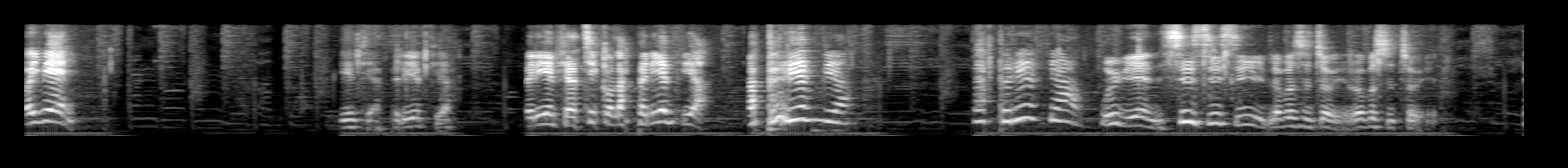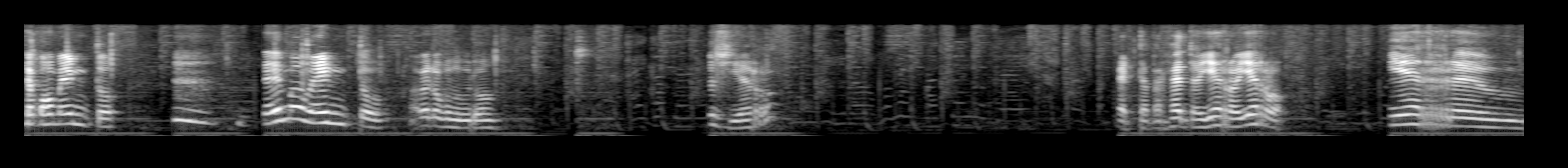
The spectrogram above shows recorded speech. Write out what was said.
Muy bien. Experiencia, experiencia. Experiencia, chicos, la experiencia. La experiencia. La experiencia. Muy bien. Sí, sí, sí. Lo hemos hecho bien, lo hemos hecho bien. De momento. De momento. A ver lo que duro. ¿Esto es hierro? Perfecto, perfecto, hierro, hierro Hierro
